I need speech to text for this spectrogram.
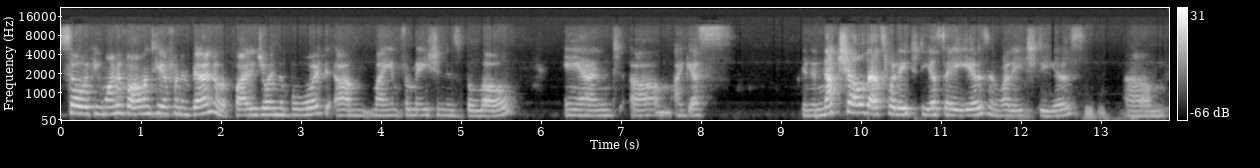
So if you want to volunteer for an event or apply to join the board, um, my information is below. And um, I guess in a nutshell, that's what HDSA is and what HD is. Um,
